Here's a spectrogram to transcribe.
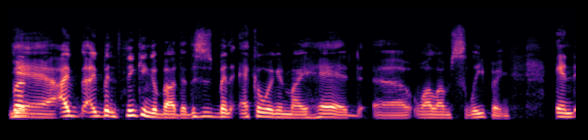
But- yeah, I've, I've been thinking about that. This has been echoing in my head uh, while I'm sleeping. And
